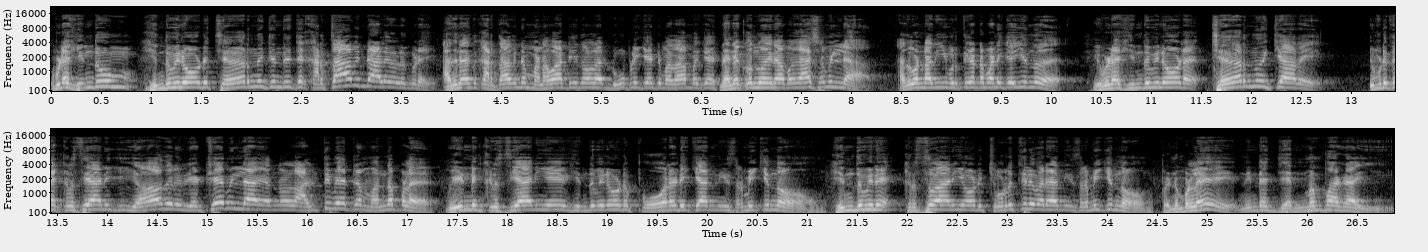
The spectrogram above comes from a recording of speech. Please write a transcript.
ഇവിടെ ഹിന്ദുവും ഹിന്ദുവിനോട് ചേർന്ന് ചിന്തിച്ച കർത്താവിന്റെ ആളുകളും കൂടെ. അതിനകത്ത് കർത്താവിന്റെ മണവാട്ടി എന്നുള്ള ഡ്യൂപ്ലിക്കേറ്റ് മതാമ്മയ്ക്ക് നിനക്കൊന്നും അതിന് അവകാശമില്ല. അതുകൊണ്ടാണ് ഈ വൃത്തികെട്ട പണി ചെയ്യുന്നത്. ഇവിടെ ഹിന്ദുവിനോട് ചേർന്ന് നിൽക്കാതെ ഇവിടുത്തെ ക്രിസ്ത്യാനിക്ക് യാതൊരു രക്ഷയുമില്ല എന്നുള്ള അൾട്ടിമേറ്റം വന്നപ്പോൾ വീണ്ടും ക്രിസ്ത്യാനിയെ ഹിന്ദുവിനോട് പോരടിക്കാൻ നീ ശ്രമിക്കുന്നു. ഹിന്ദുവിനെ ക്രിസ്ത്യാനിയോട് ചൊറിച്ചിൽ വരാൻ നീ ശ്രമിക്കുന്നു. പെണ്ണുമ്പിള്ളേ നിന്റെ ജന്മം പാഴായി.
